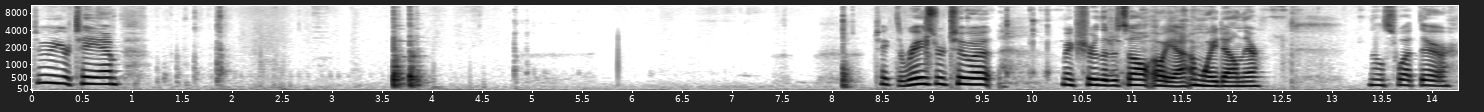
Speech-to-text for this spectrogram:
Do your tamp. Take the razor to it. Make sure that it's all, oh yeah, I'm way down there. No sweat there.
